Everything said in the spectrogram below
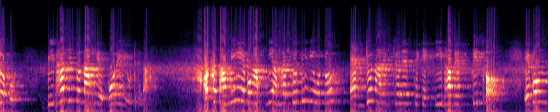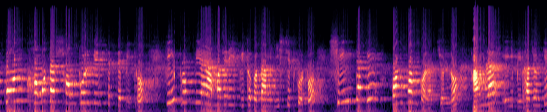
জগৎ বিভাজিত না হয়ে গড়েই ওঠে না। অর্থাৎ আমি এবং আপনি, আমরা প্রতিনিয়ত একজন আরেকজনের থেকে কীভাবে পৃথক এবং কোন ক্ষমতার সম্পর্কের ক্ষেত্রে পৃথক, কি প্রক্রিয়ায় আমাদের এই পৃথকতা আমি নিশ্চিত করব, সেইটাকে কনফার্ম করার জন্য আমরা এই বিভাজনকে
